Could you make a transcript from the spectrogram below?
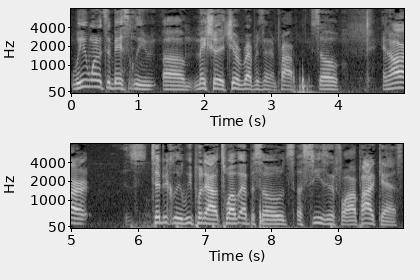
we wanted to basically um, make sure that you're represented properly. So in our typically we put out 12 episodes a season for our podcast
